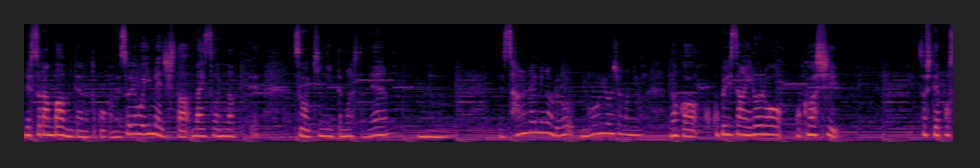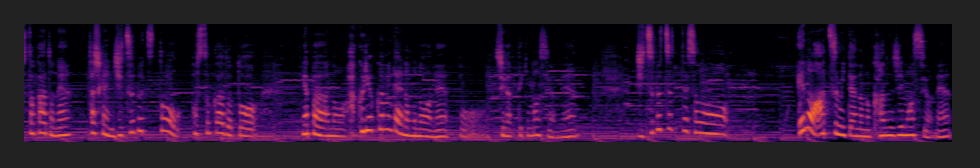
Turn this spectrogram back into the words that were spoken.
レストランバーみたいなとこがねそれをイメージした内装になっててすごい気に入ってましたね。うん。サンレミの療養所の庭なんかココペリさんいろいろお詳しいそしてポストカードね。確かに実物とポストカードとやっぱあの迫力みたいなものはねこう違ってきますよね。実物ってその絵の圧みたいなの感じますよね。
